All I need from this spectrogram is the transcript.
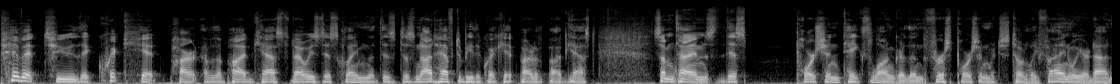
pivot to the quick hit part of the podcast. And I always disclaim that this does not have to be the quick hit part of the podcast. Sometimes this portion takes longer than the first portion, which is totally fine. We are not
